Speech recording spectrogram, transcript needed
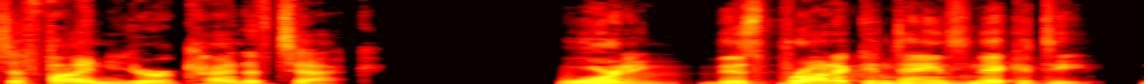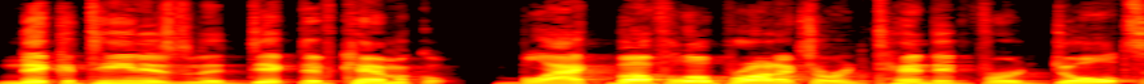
to find your kind of tech. Warning this product contains nicotine. Nicotine is an addictive chemical. Black Buffalo products are intended for adults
